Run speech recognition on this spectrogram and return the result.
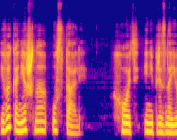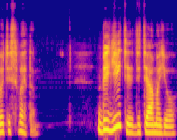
и вы, конечно, устали, хоть и не признаетесь в этом. Бегите, дитя мое,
